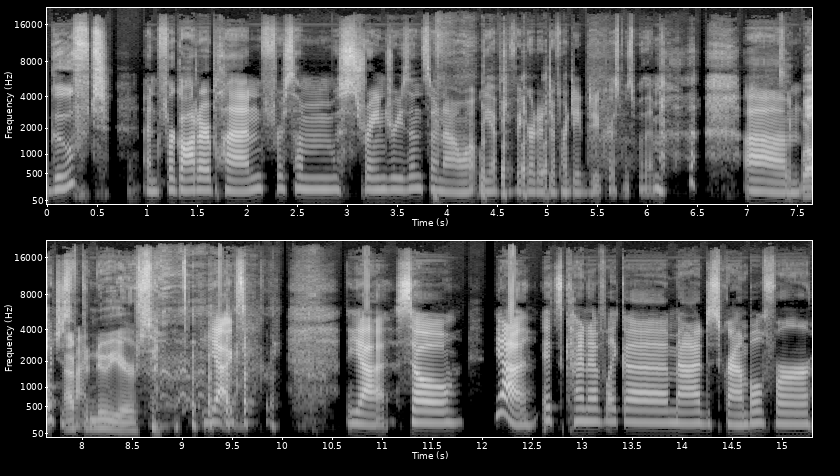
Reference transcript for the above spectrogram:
goofed and forgot our plan for some strange reason. So now we have to figure out a different day to do Christmas with him. Um, like, well, which is after fine. New Year's. yeah, exactly. Yeah. So yeah, it's kind of like a mad scramble for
